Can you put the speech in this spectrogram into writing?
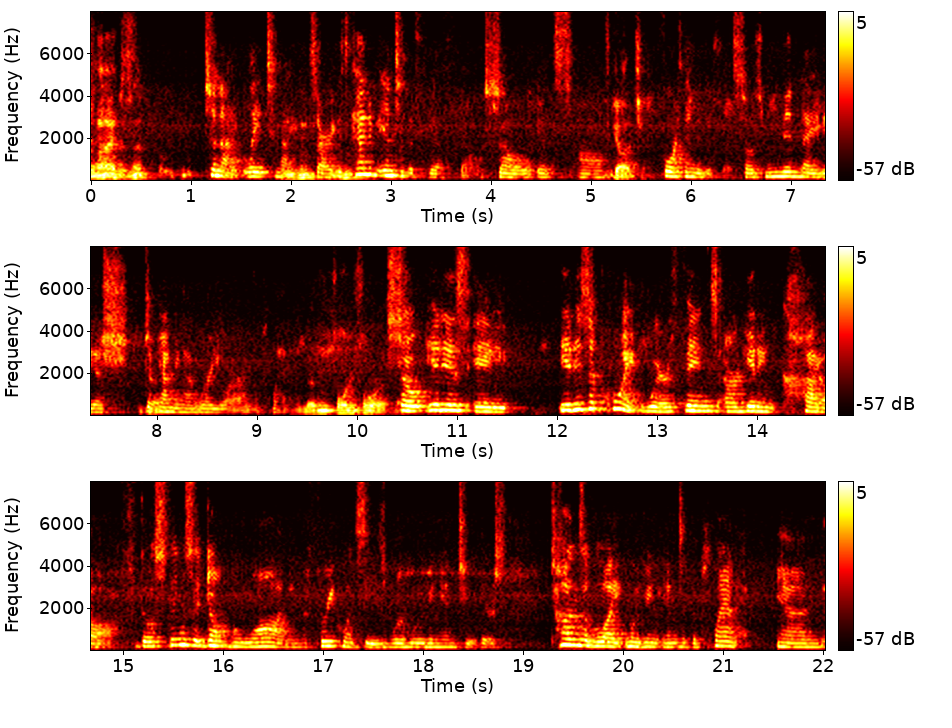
tonight, isn't it? Tonight, late tonight. Mhm, Sorry, it's mhm. kind of into the fifth though, so it's um, Gotcha. fourth into the fifth, so it's midnight-ish, Yeah. depending on where you are on the planet. 1144. So it is a it is a point where things are getting cut off. Those things that don't belong in the frequencies we're moving into. There's tons of light moving into the planet, and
